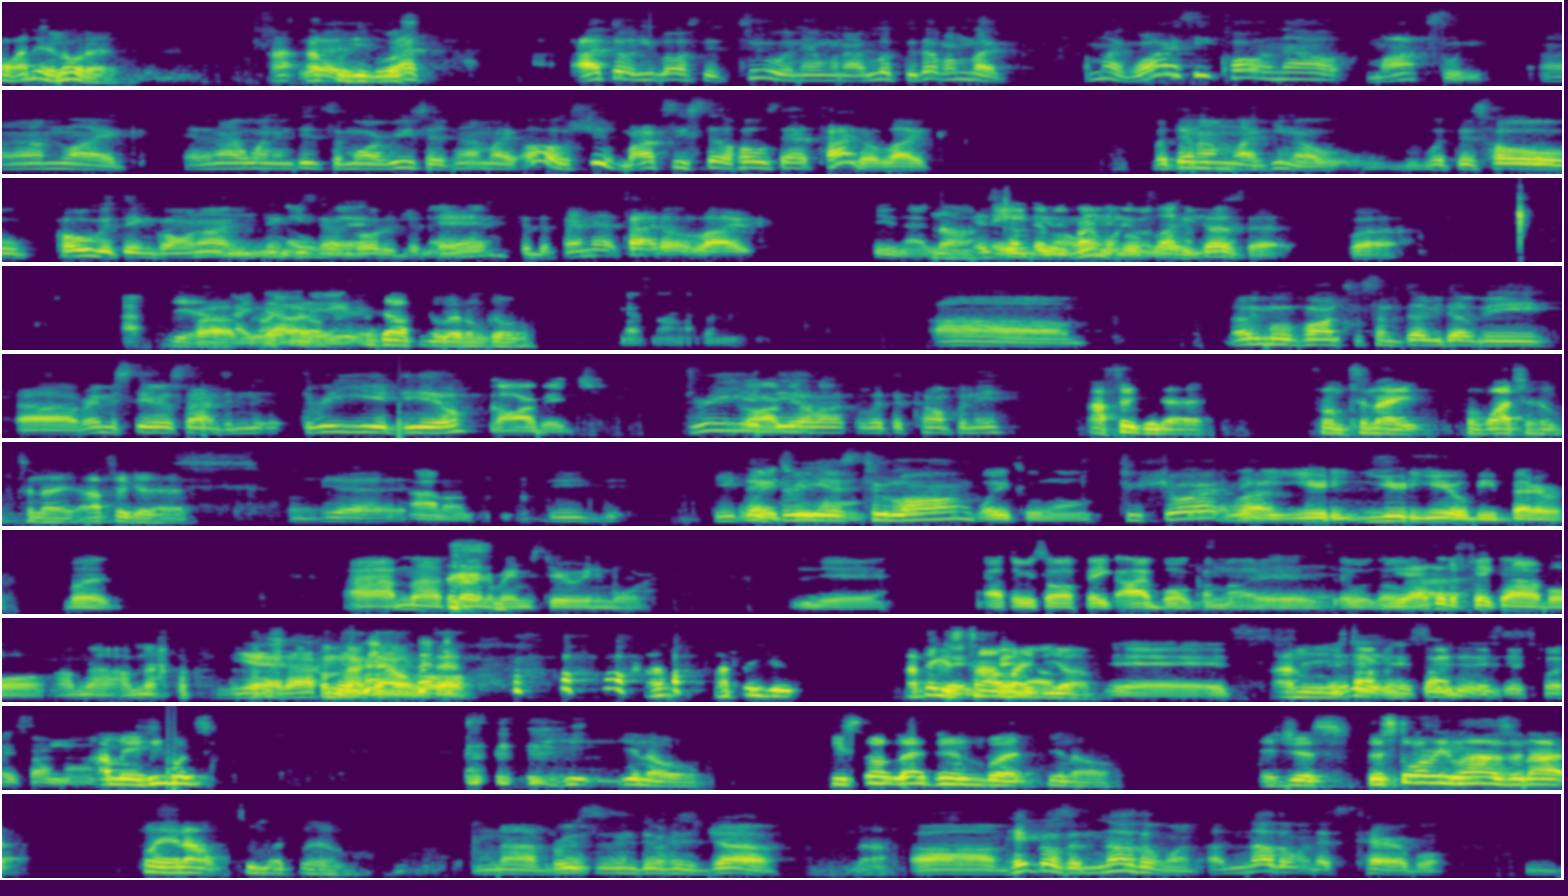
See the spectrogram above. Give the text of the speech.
Oh, I didn't know that. I, I Yeah, thought he, he lost. that, I thought he lost it too, and then when I looked it up, I'm like, I'm like, why is he calling out Moxley? And I'm like, and then I went and did some more research, and I'm like, oh shoot, Moxley still holds that title, like. But then I'm like, you know, with this whole COVID thing going on, you think No he's gonna way. go to Japan way. to defend that title? Like, He's not No. it's gonna be a AEW minute before he does that. But Yeah, Probably. I I, doubt doubt, it. I doubt they let him go. That's not happening. um, let me move on to some WWE. Uh, Rey Mysterio signs a three-year deal, Garbage. three-year Garbage. deal with the company. I figured that from tonight, from watching him tonight. I figured that. Yeah. I don't. Do you, do you think three years long. too long? Way too long. Too I short? think What? a year to year to year would be better, but I, I'm not a fan of Rey Mysterio anymore. Yeah. After we saw a fake eyeball come out, it, was- it was over. Yeah, after the fake eyeball, I'm not. I'm not. Yeah, that I'm not down with that. I, I think it. I think his It's time been might be up. Yeah, it's. I mean- it's It time for his son. it It's, it's for his son now. I mean, he was. He, you know, he's still a legend, but you know, it's just the storylines are not playing out too much for him. Nah, Bruce isn't doing his job. Nah. Um, here goes another one. Another one that's terrible.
